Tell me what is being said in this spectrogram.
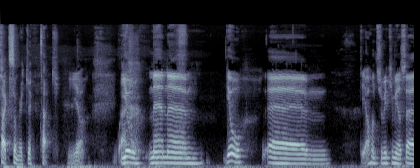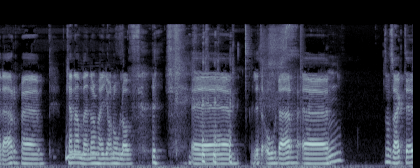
Tack så mycket. Tack. Ja. Wow. Jo, men... Eh, jo. Eh, jag har inte så mycket mer att säga där. Eh, kan mm. använda de här Jan-Olov eh, Lite ord där. Eh, mm. Som sagt, det,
